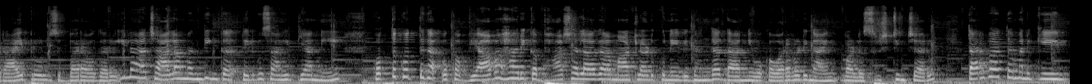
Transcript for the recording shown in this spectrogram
రాయప్రోలు సుబ్బారావు గారు ఇలా చాలామంది ఇంకా తెలుగు సాహిత్యాన్ని కొత్త కొత్తగా ఒక వ్యావహారిక భాషలాగా మాట్లాడుకునే విధంగా దాన్ని ఒక ఒరవడిని ఆయన వాళ్ళు సృష్టించారు. తర్వాత మనకి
